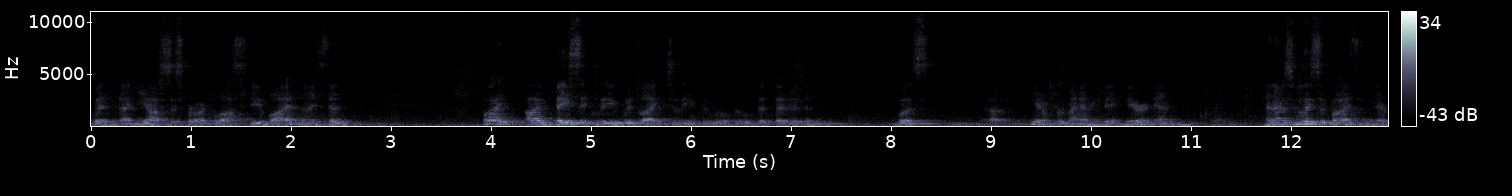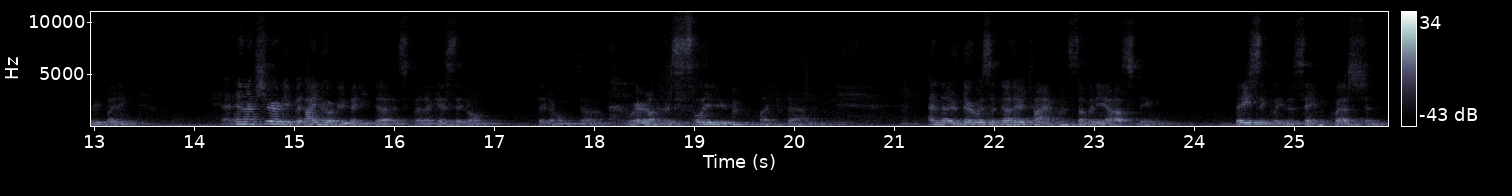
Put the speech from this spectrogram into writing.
when uh, he asked us for our philosophy of life, and I said, I, I basically would like to leave the world a little bit better than was, uh, you know, for my having been here. And, and I was really surprised, and everybody, and I'm sure everybody, I know everybody does, but I guess they don't they don't uh, wear it on their sleeve like that. And there was another time when somebody asked me basically the same question.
